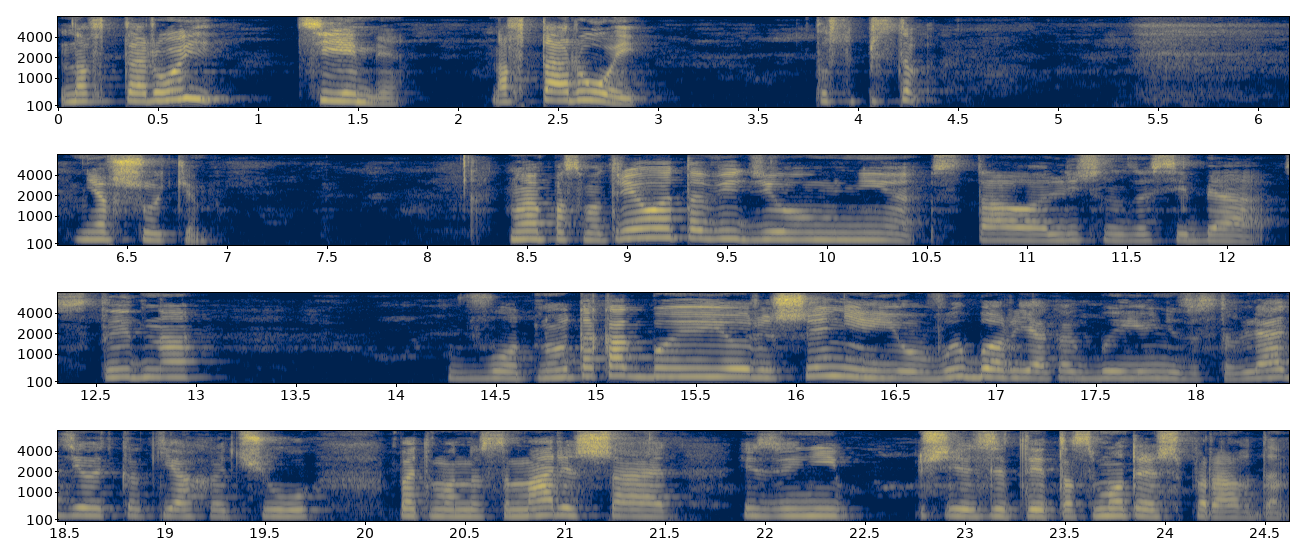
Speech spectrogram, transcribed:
на второй теме. На второй. Просто представь... Я в шоке. Но я посмотрела это видео, мне стало лично за себя стыдно. Вот, ну это как бы ее решение, ее выбор, я как бы ее не заставляю делать, как я хочу, поэтому она сама решает. Извини, если ты это смотришь, правда.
